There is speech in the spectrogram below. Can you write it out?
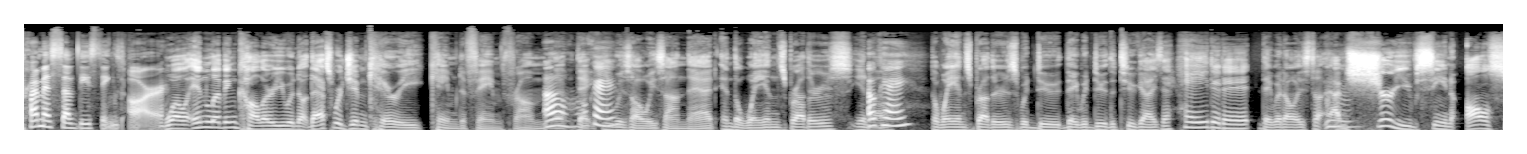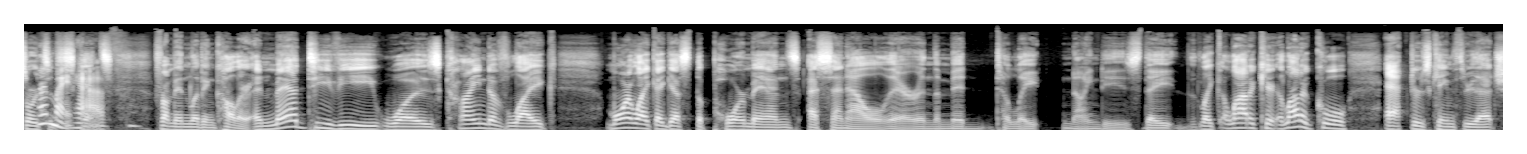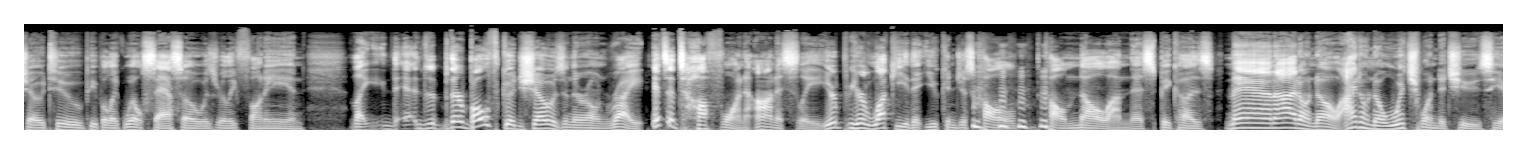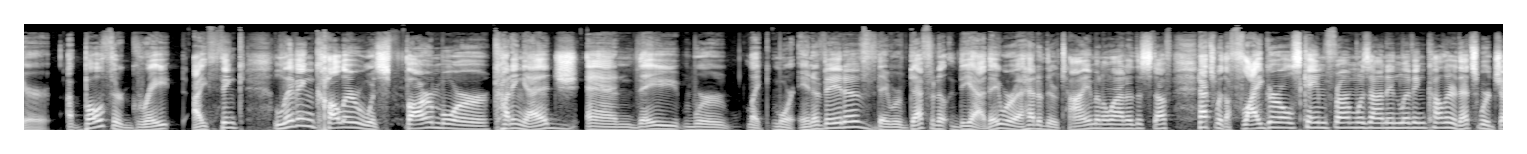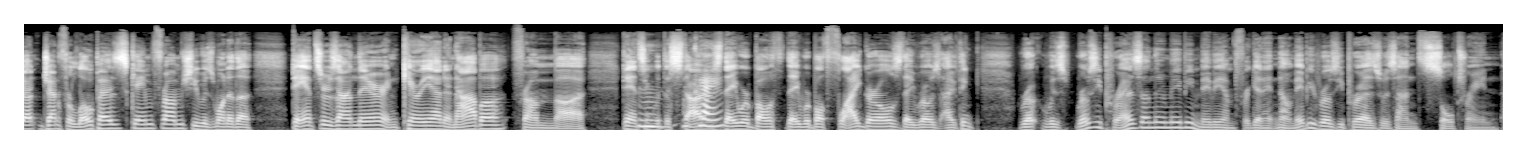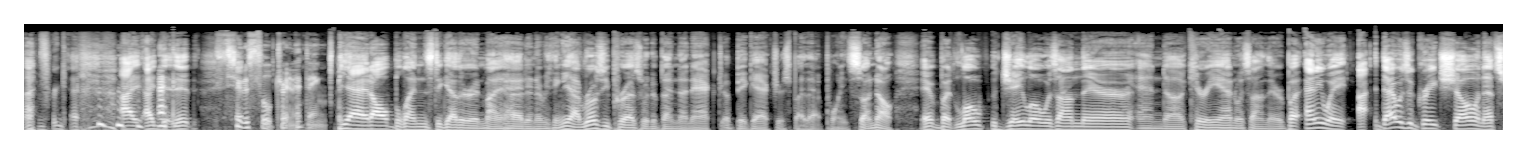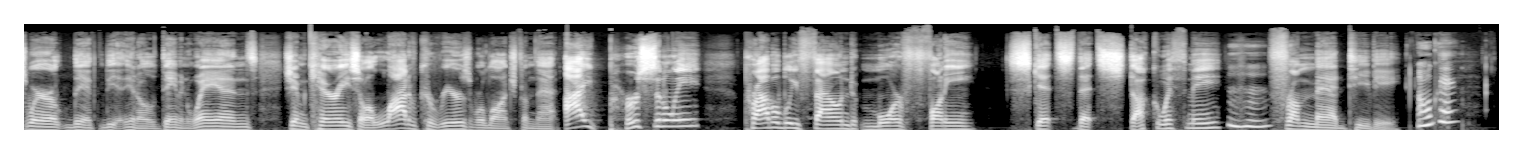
premise of these things are. Well, in Living Color, you would know that's where Jim Carrey came to fame from. Oh, that, that okay. He was always on that, and the Wayans brothers. You know, Okay. The Wayans brothers would do. They would do the two guys that hated it. They would always talk. I'm mm. sure you've seen all sorts. I of skits from In Living Color, and Mad TV was kind of like more like I guess the poor man's SNL there in the mid to late 90s. They like a lot of a lot of cool actors came through that show too. People like Will Sasso was really funny and Like they're both good shows in their own right. It's a tough one, honestly. You're you're lucky that you can just call call null on this because man, I don't know. I don't know which one to choose here. Uh, both are great. I think Living Color was far more cutting edge and they were like more innovative. They were definitely, yeah, they were ahead of their time in a lot of the stuff. That's where the Fly Girls came from, was on In Living Color. That's where Je- Jennifer Lopez came from. She was one of the dancers on there. And Carrie Ann Inaba from uh, Dancing with the Stars. okay. They were both, they were both Fly Girls. They rose, I think, Ro- was Rosie Perez on there? Maybe, maybe I'm forgetting. No, maybe Rosie Perez was on Soul Train. I forget. I, I get it. She was Soul Train, I think. Yeah, it all blends together in my head and everything. Yeah, Rosie Perez would have been an act, a big actress by that point. So no, it, but Lo, J Lo was on there and uh, Carrie Ann was on there. But anyway, I, that was a great show, and that's where the, the you know Damon Wayans, Jim Carrey. So a lot of careers were launched from that. I personally probably found more funny skits that stuck with me mm-hmm. from Mad TV. Okay.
